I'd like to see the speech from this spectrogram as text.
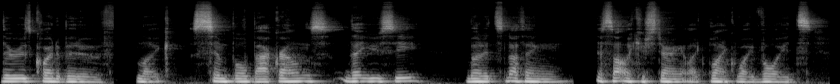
There is quite a bit of like simple backgrounds that you see, but it's nothing, it's not like you're staring at like blank white voids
